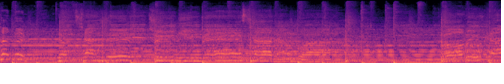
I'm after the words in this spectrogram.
변찮는 변찬을 주님의 사랑과 거룩한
